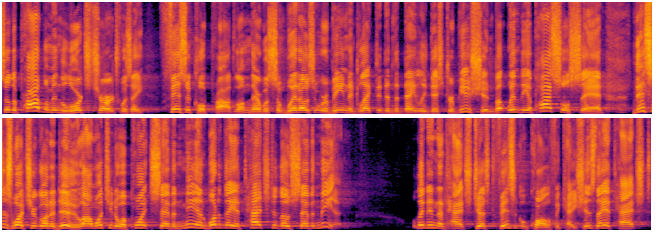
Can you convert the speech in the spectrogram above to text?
So the problem in the Lord's church was a physical problem. There was some widows who were being neglected in the daily distribution. But when the apostles said, This is what you're going to do, I want you to appoint seven men, what did they attach to those seven men? Well, they didn't attach just physical qualifications, they attached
